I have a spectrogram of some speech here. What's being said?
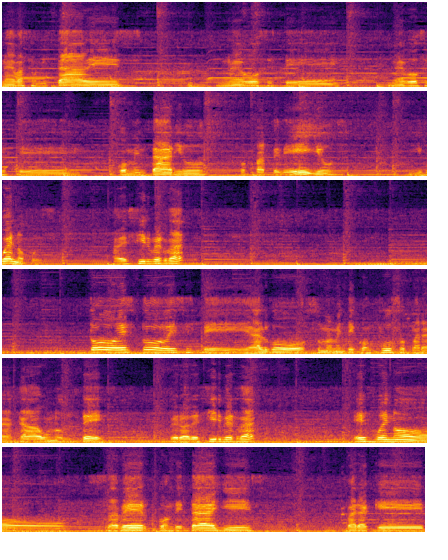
nuevas amistades nuevos este nuevos este comentarios por parte de ellos y bueno pues a decir verdad todo esto es este algo sumamente confuso para cada uno de ustedes pero a decir verdad es bueno saber con detalles para que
